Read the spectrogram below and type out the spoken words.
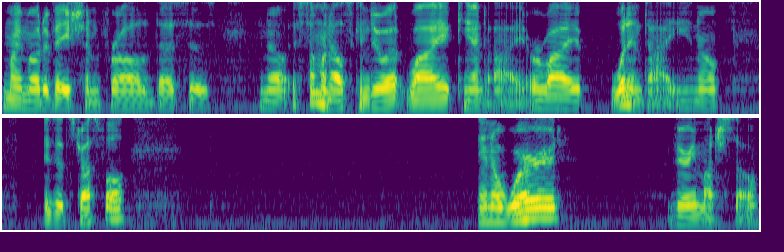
my motivation for all of this is, you know, if someone else can do it, why can't I? Or why wouldn't I? You know, is it stressful? In a word, very much so.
